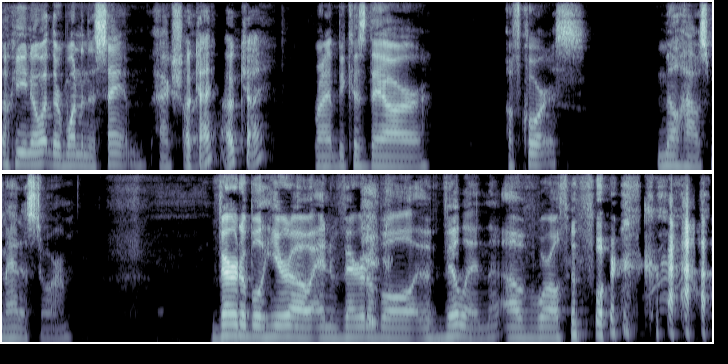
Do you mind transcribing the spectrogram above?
okay, you know what? They're one and the same, actually. Okay. Okay. right? Because they are, of course, Millhouse Manastorm, veritable hero and veritable villain of World of Warcraft.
